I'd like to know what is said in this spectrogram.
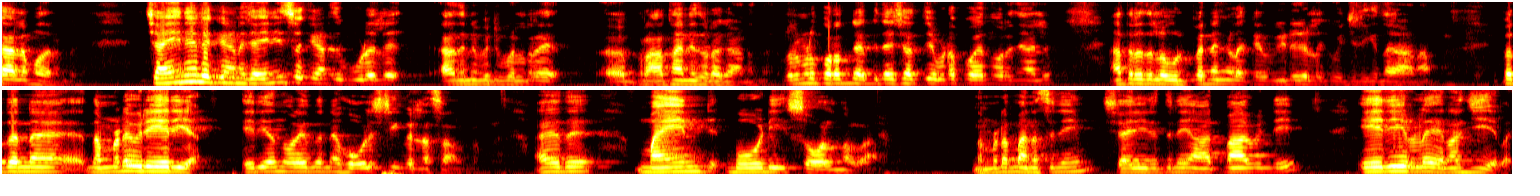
കാലം മുതലുണ്ട്. ചൈനയിലൊക്കെയാണ് ചൈനീസൊക്കെയാണ് ഇത് കൂടുതൽ അതിനെപ്പറ്റി വളരെ പ്രാധാന്യത്തോടെ കാണുന്നത്. ഇപ്പോൾ നമ്മൾ പുറത്ത് വിദേശത്ത് എവിടെ പോയെന്ന് പറഞ്ഞാലും അത്തരത്തിലുള്ള ഉൽപ്പന്നങ്ങളൊക്കെ വീടുകളിലൊക്കെ വെച്ചിരിക്കുന്നത് കാണാം. ഇപ്പം തന്നെ നമ്മുടെ ഒരു ഏരിയ ഏരിയ എന്ന് പറയുന്നത് തന്നെ ഹോളിസ്റ്റിക് വെൽനസ് ആണല്ലോ. അതായത് മൈൻഡ് ബോഡി സോൾ എന്നുള്ളതാണ്. നമ്മുടെ മനസ്സിനെയും ശരീരത്തിന്റെയും ആത്മാവിന്റെയും ഏരിയയിലുള്ള എനർജികളെ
